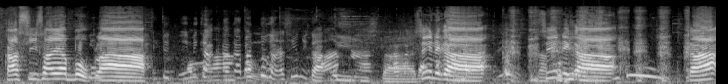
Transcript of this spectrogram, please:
Kasih saya bub lah. Ini kak, kakak bantu gak sini kak? Sini, Kak. Sini, Kak. Kak.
